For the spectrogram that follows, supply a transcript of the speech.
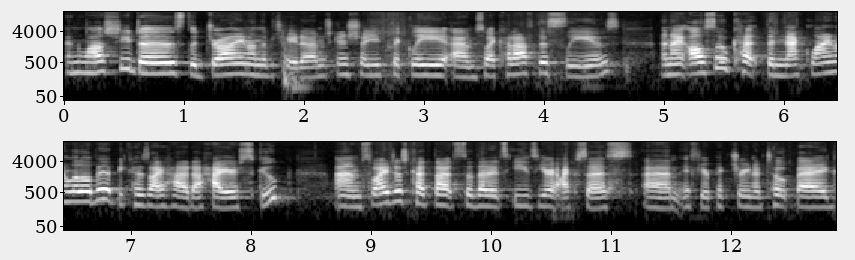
And while she does the drawing on the potato, I'm just gonna show you quickly. Um, so I cut off the sleeves. And I also cut the neckline a little bit because I had a higher scoop. Um, so I just cut that so that it's easier access. Um, if you're picturing a tote bag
